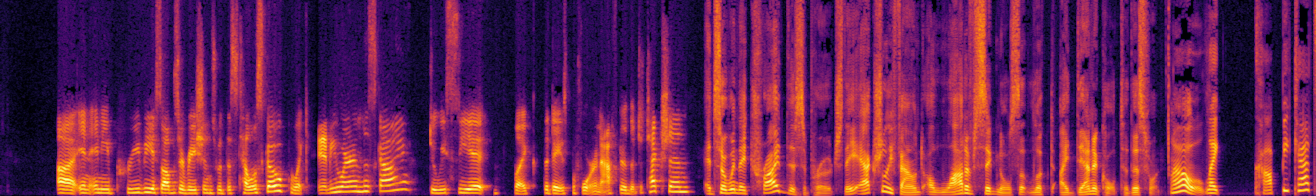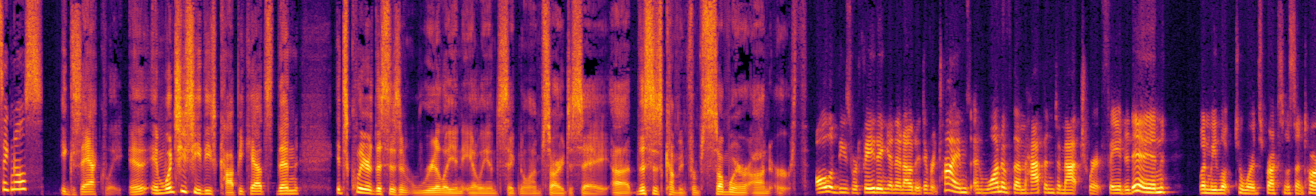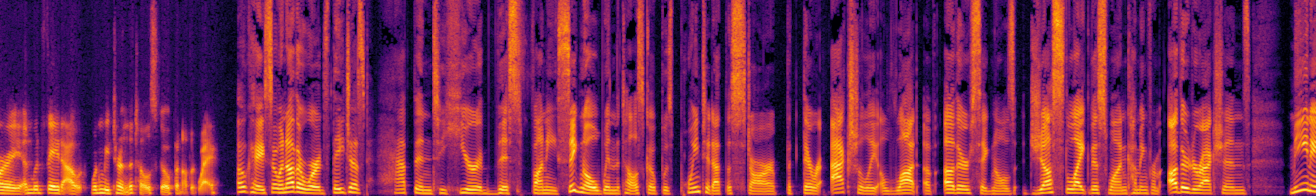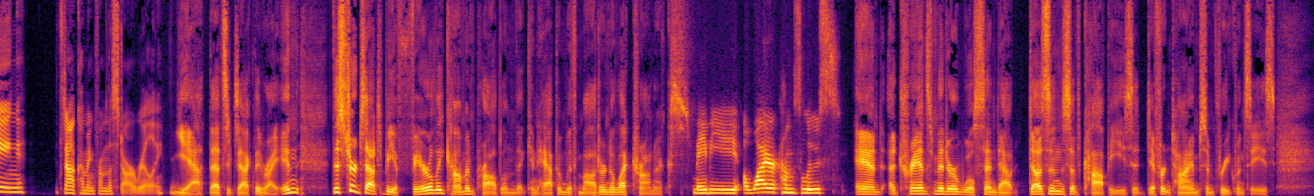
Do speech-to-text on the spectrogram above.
uh, in any previous observations with this telescope, like anywhere in the sky? Do we see it like the days before and after the detection? And so when they tried this approach, they actually found a lot of signals that looked identical to this one. Oh, like copycat signals? Exactly. And, and once you see these copycats, then it's clear this isn't really an alien signal, I'm sorry to say. Uh, this is coming from somewhere on Earth. All of these were fading in and out at different times, and one of them happened to match where it faded in when we looked towards Proxima Centauri and would fade out when we turned the telescope another way. Okay, so in other words, they just happened to hear this funny signal when the telescope was pointed at the star, but there were actually a lot of other signals just like this one coming from other directions, meaning it's not coming from the star, really. Yeah, that's exactly right. And this turns out to be a fairly common problem that can happen with modern electronics. Maybe a wire comes loose. And a transmitter will send out dozens of copies at different times and frequencies.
